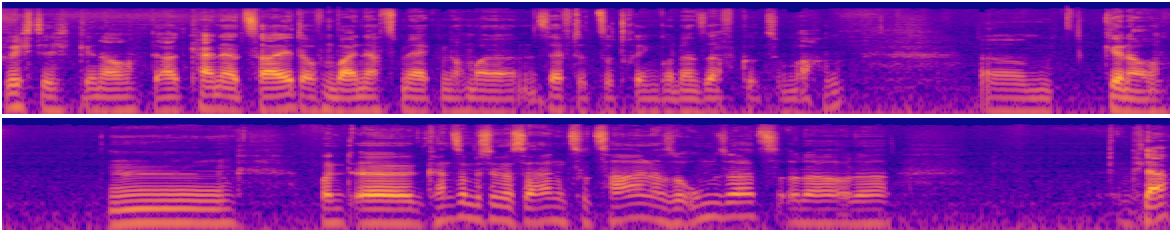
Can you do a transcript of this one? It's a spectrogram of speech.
Richtig, genau. Da hat keiner Zeit, auf den Weihnachtsmärkten nochmal Säfte zu trinken oder einen Saftkur zu machen. Ähm, genau. Mm, Und äh, kannst du ein bisschen was sagen zu Zahlen, also Umsatz oder, oder Klar.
